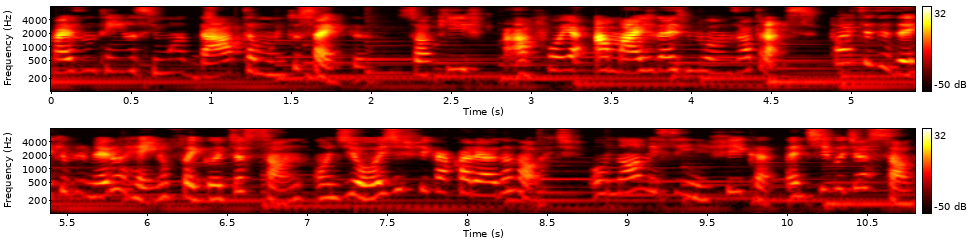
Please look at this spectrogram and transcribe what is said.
mas não tem assim uma data muito certa. Só que foi há mais de 10 mil anos atrás. Pode-se dizer que o primeiro reino foi Gojoseon, onde hoje fica a Coreia do Norte. O nome significa Antigo Joseon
